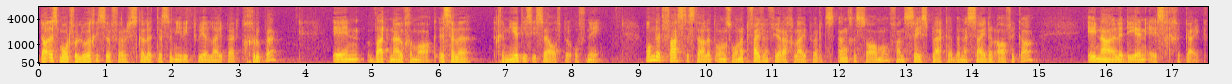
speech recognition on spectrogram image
daar is morfologiese verskille tussen hierdie twee luiperdgroepe en wat nou gemaak is hulle geneties dieselfde of nie? Om dit vas te stel het ons 145 luiperds ingesamel van 6 plekke binne Suider-Afrika en na hulle DNS gekyk.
